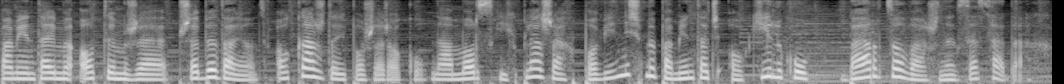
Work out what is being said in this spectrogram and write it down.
pamiętajmy o tym, że przebywając o każdej porze roku na morskich plażach, powinniśmy pamiętać o kilku bardzo ważnych zasadach.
